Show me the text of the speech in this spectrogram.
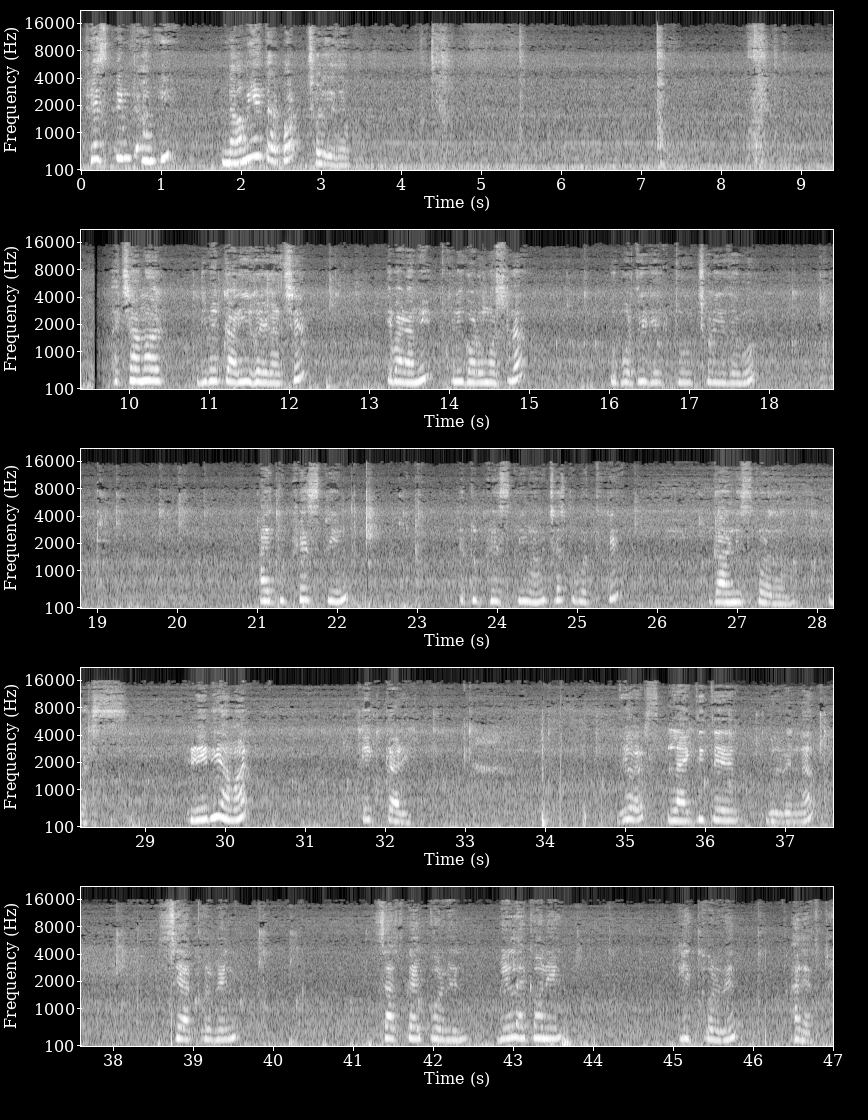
ফেস ক্রিমটা আমি নামিয়ে তারপর ছড়িয়ে দেব। আচ্ছা আমার ডিমের কারি হয়ে গেছে। এবার আমি একটুখানি গরম মশলা উপর থেকে একটু ছড়িয়ে দেব। আর একটু ফ্রেশ ক্রিম একটু ফ্রেশ ক্রিম আমি জাস্ট উপর থেকে গার্নিশ করে দেবো। ব্যাস। রেডি আমার এগ কারি ভিউয়ার্স লাইক দিতে ভুলবেন না। শেয়ার করবেন। সাবস্ক্রাইব করবেন। বেল আইকনে ক্লিক করবেন। আর এতটা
